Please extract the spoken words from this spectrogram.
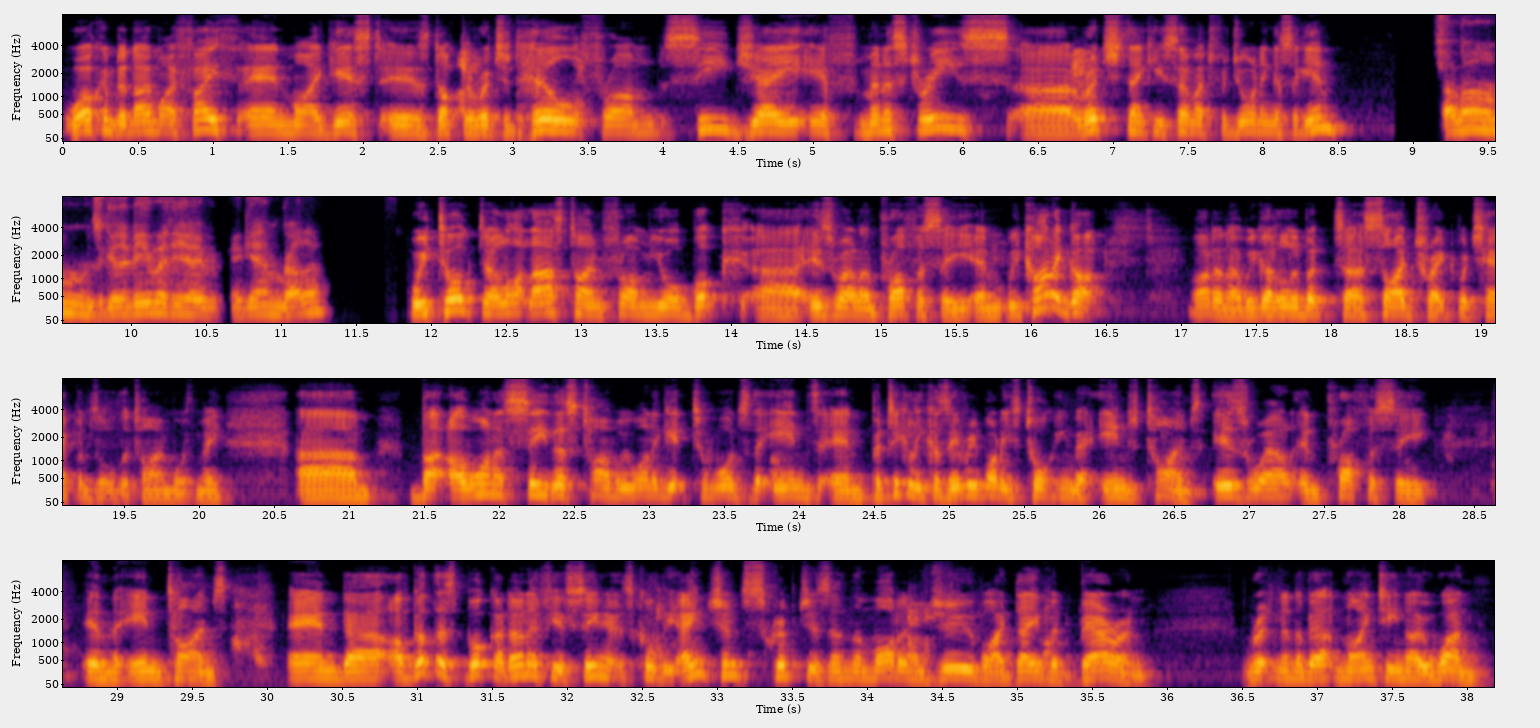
Welcome to Know My Faith, and my guest is Dr. Richard Hill from CJF Ministries. Uh, Rich, thank you so much for joining us again. Shalom, it's good to be with you again, brother. We talked a lot last time from your book, uh, Israel and Prophecy, and we kind of got, I don't know, we got a little bit uh, sidetracked, which happens all the time with me. Um, but I want to see this time, we want to get towards the ends, and particularly because everybody's talking about end times, Israel and prophecy in the end times. And uh, I've got this book, I don't know if you've seen it, it's called The Ancient Scriptures and the Modern Jew by David Baron, written in about 1901.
